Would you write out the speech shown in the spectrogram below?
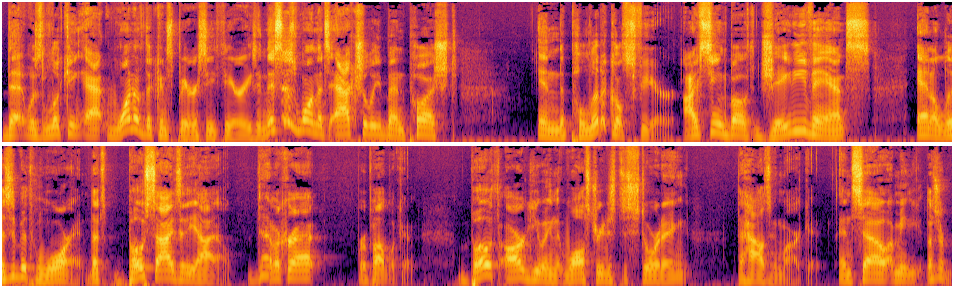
that was looking at one of the conspiracy theories. And this is one that's actually been pushed in the political sphere. I've seen both J.D. Vance and Elizabeth Warren. That's both sides of the aisle Democrat, Republican both arguing that Wall Street is distorting the housing market. And so, I mean, those are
